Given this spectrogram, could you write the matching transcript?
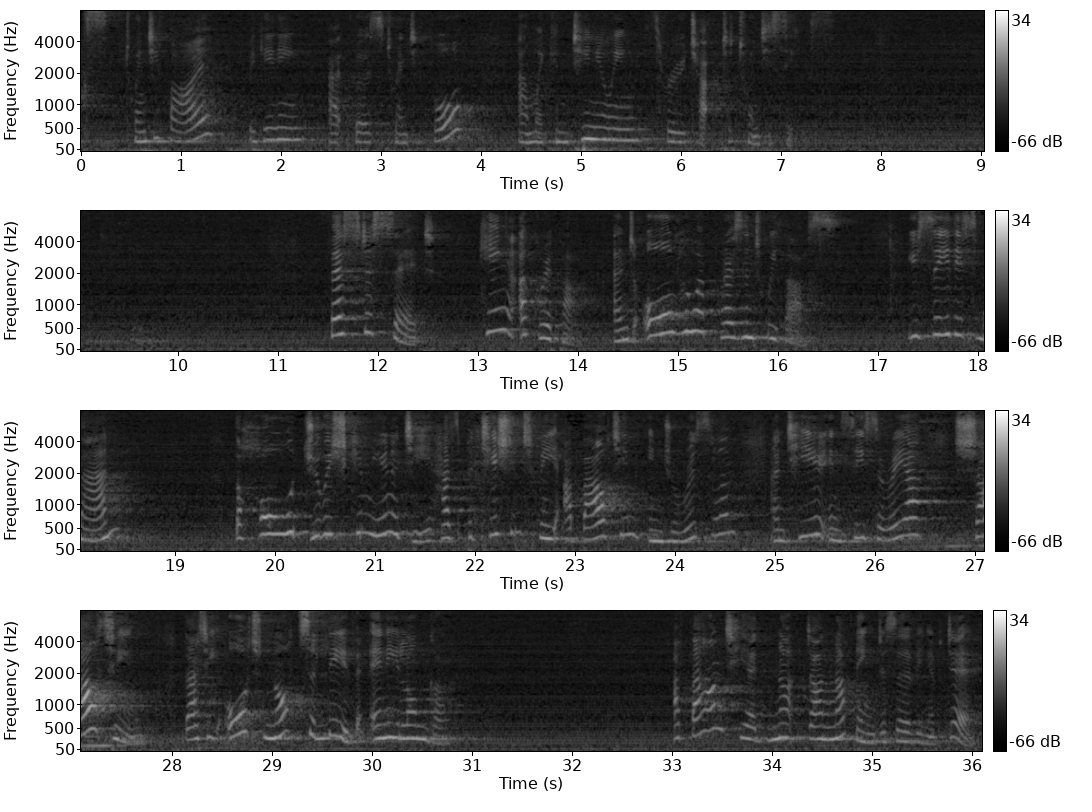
Acts 25, beginning at verse 24, and we're continuing through chapter 26. Festus said, King Agrippa, and all who are present with us, you see this man? The whole Jewish community has petitioned me about him in Jerusalem and here in Caesarea, shouting that he ought not to live any longer. I found he had not done nothing deserving of death,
